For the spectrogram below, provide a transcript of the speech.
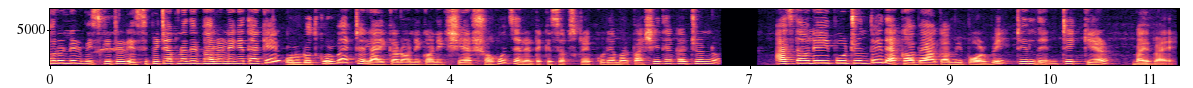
ধরনের বিস্কিটের রেসিপিটা আপনাদের ভালো লেগে থাকে, অনুরোধ করব একটা লাইক আর অনেক অনেক শেয়ার সহ চ্যানেলটাকে সাবস্ক্রাইব করে আমার পাশেই থাকার জন্য। আজ তাহলে এই পর্যন্তই, দেখা হবে আগামী পর্বে। Till then take care bye bye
